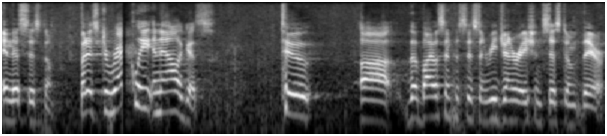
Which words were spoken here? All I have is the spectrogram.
In this system. But it's directly analogous to uh, the biosynthesis and regeneration system there.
